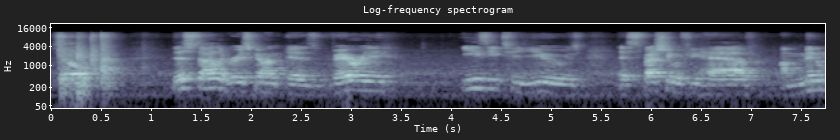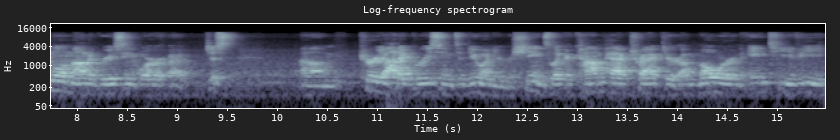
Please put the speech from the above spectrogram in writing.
So this style of grease gun is very easy to use, especially if you have a minimal amount of greasing or uh, just um, periodic greasing to do on your machine. So like a compact tractor, a mower, an ATV,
